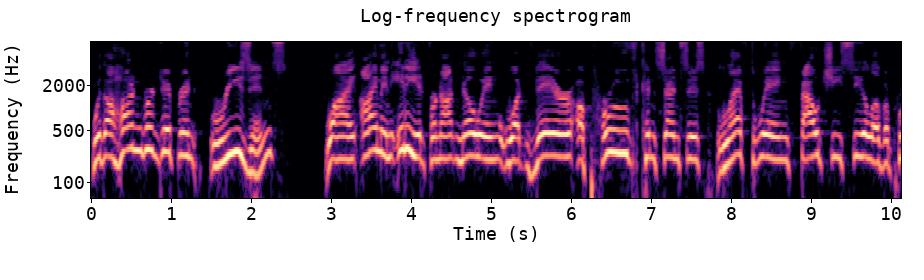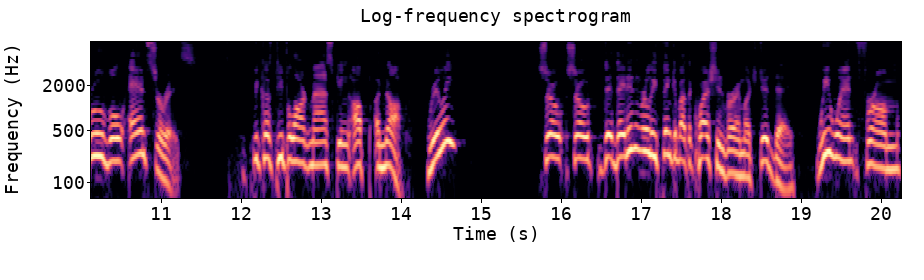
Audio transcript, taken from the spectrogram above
with a hundred different reasons why I'm an idiot for not knowing what their approved consensus left wing Fauci seal of approval answer is. It's because people aren't masking up enough. Really? So, so they didn't really think about the question very much, did they? We went from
